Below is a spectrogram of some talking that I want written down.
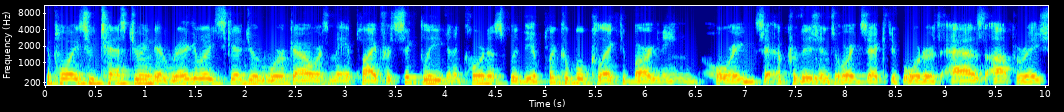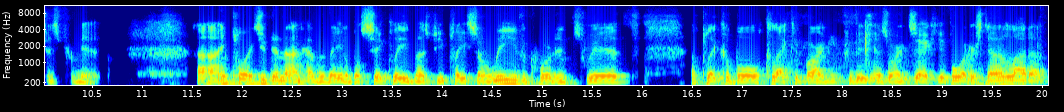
employees who test during their regularly scheduled work hours may apply for sick leave in accordance with the applicable collective bargaining or provisions or executive orders as operations permit. Uh, employees who do not have available sick leave must be placed on leave in accordance with applicable collective bargaining provisions or executive orders. Now, a lot of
